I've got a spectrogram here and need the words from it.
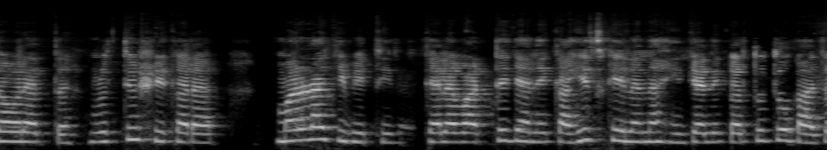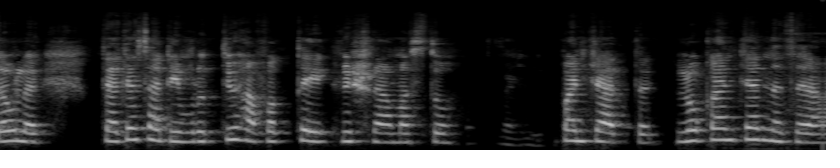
चौऱ्याहत्तर. मृत्यू स्वीकारार. मरणाची भीती. त्याला वाटते ज्याने काहीच केलं नाही ज्याने कर्तृत्व गाजवलंय त्याच्यासाठी मृत्यू हा फक्त एक विश्राम असतो. पंच्याहत्तर. लोकांच्या नजरा.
